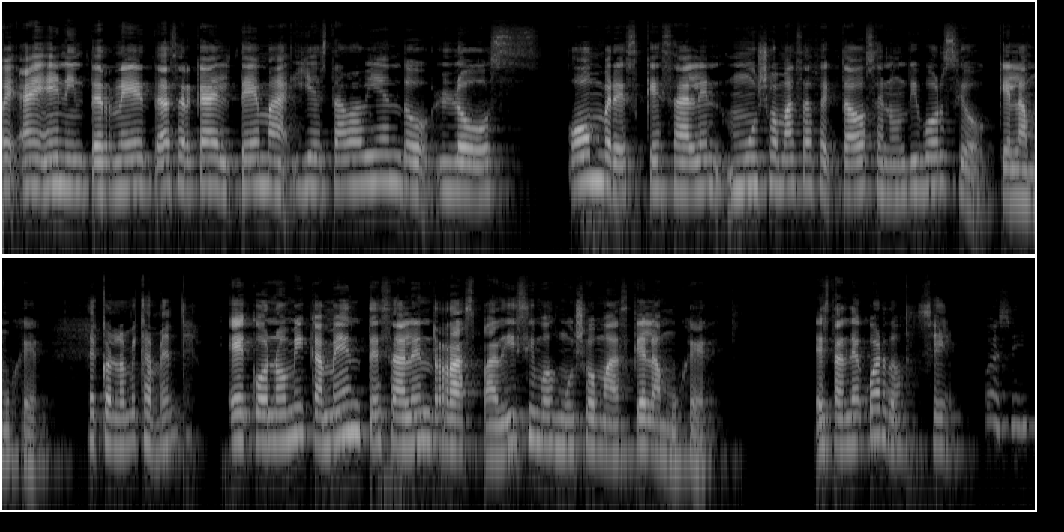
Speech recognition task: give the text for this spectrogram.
eh, en internet acerca del tema y estaba viendo los hombres que salen mucho más afectados en un divorcio que la mujer. Económicamente. Económicamente salen raspadísimos mucho más que la mujer. ¿Están de acuerdo? Sí. Pues sí.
